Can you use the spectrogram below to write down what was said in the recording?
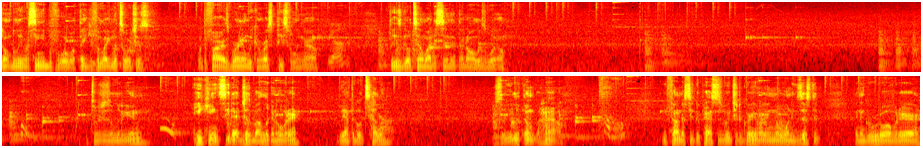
Don't believe I've seen you before. Well, thank you for lighting the torches. With the fires burning, we can rest peacefully now. Yeah? Please go tell my descendant that all is well. Torches are lit again. He can't see that just by looking over there. We have to go tell him. So you lit them, but how? We found a secret passageway to the grave. I didn't know one existed. And then Gerudo over there.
